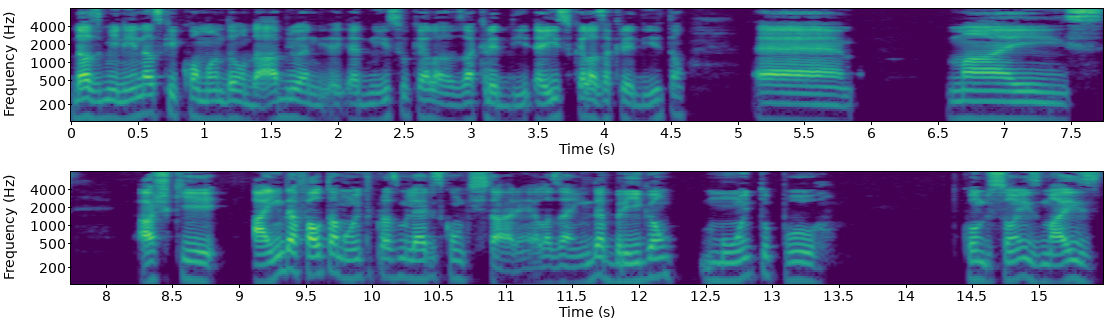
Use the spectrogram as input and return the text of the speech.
das meninas que comandam o W, é, é nisso que elas acreditam, é isso que elas acreditam. É, mas acho que ainda falta muito para as mulheres conquistarem. Elas ainda brigam muito por condições mais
